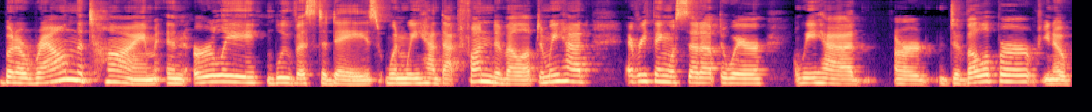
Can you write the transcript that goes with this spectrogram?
But around the time in early Blue Vista days, when we had that fund developed and we had everything was set up to where we had our developer, you know,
